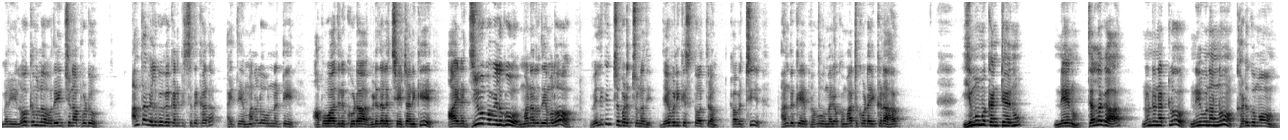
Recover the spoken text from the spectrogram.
మరి లోకంలో ఉదయించినప్పుడు అంత వెలుగుగా కనిపిస్తుంది కదా అయితే మనలో ఉన్నట్టి అపవాదిని కూడా విడుదల చేయటానికి ఆయన జీవపు వెలుగు మన హృదయంలో వెలిగించబడుచున్నది. దేవునికి స్తోత్రం. కాబట్టి అందుకే ప్రభువు మరి ఒక మాట కూడా ఇక్కడ హిమము కంటేను నేను తెల్లగా నుండినట్లు నీవు నన్ను కడుగుమో.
